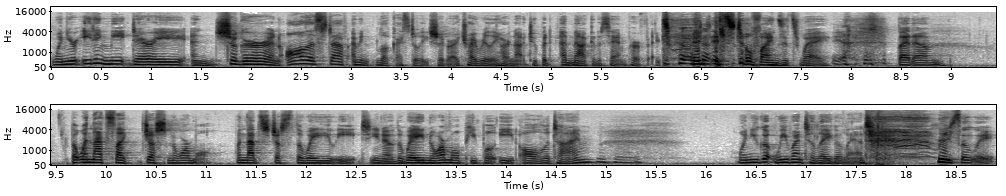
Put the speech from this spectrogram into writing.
when you're eating meat, dairy, and sugar and all this stuff. I mean, look, I still eat sugar. I try really hard not to, but I'm not going to say I'm perfect. it, it still finds its way. Yeah. But, um, but when that's like just normal, when that's just the way you eat, you know, the way normal people eat all the time. When you go, we went to Legoland recently,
